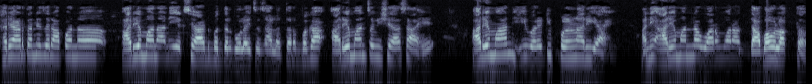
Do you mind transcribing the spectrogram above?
खऱ्या अर्थाने जर आपण आर्यमान आणि एकशे आठबद्दल बोलायचं झालं तर बघा आर्यमानचा विषय असा आहे आर्यमान ही व्हरायटी पळणारी आहे आणि आर्यमानला वारंवार दाबावं लागतं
